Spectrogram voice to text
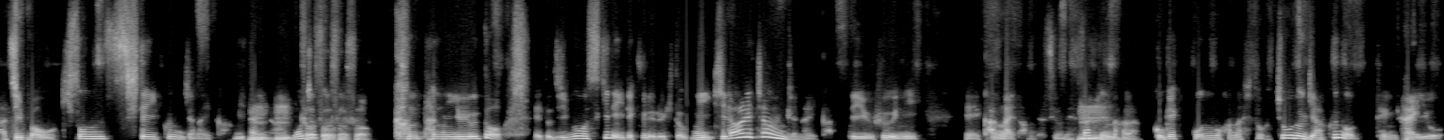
立場を既存していくんじゃないかみたいな、うんうん。もうちょっと簡単に言うと、えっと、自分を好きでいてくれる人に嫌われちゃうんじゃないかっていうふうに、えー考えたんですよね。うん。さっきのだからご結婚の話とちょうど逆の展開を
